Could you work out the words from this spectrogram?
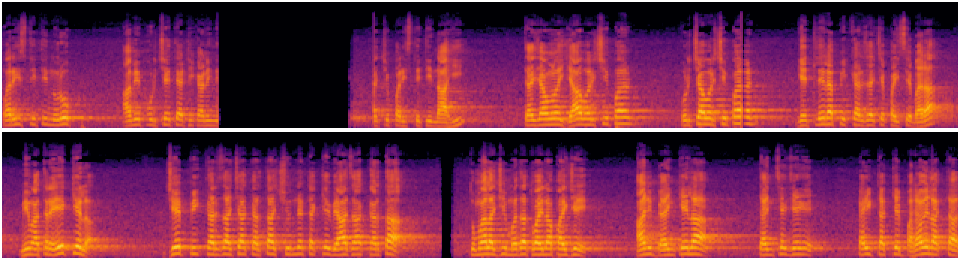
परिस्थितीनुरूप आम्ही पुढचे त्या ठिकाणी परिस्थिती नाही. त्याच्यामुळं या वर्षी पण पुढच्या वर्षी पण घेतलेल्या पीक कर्जाचे पैसे भरा. मी मात्र एक केलं. जे पीक कर्जाच्या करता शून्य टक्के व्याज हा करता तुम्हाला जी मदत व्हायला पाहिजे आणि बँकेला त्यांचे जे काही टक्के भरावे लागतात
